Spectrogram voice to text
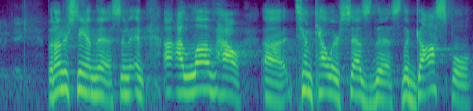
invitation. But understand this, and, and I love how uh, Tim Keller says this the gospel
